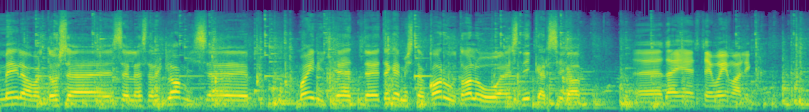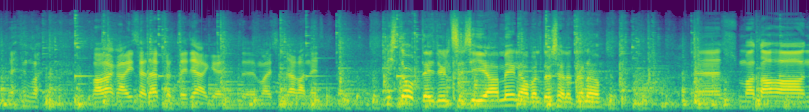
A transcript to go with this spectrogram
meeleavalduse selles reklaamis mainiti, et tegemist on Karutalu Snickersiga. täiesti võimalik ma väga ise täpselt ei teagi, et ma lihtsalt jagan neid. mis toob teid üldse siia meeleavaldusele täna? Ma tahan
